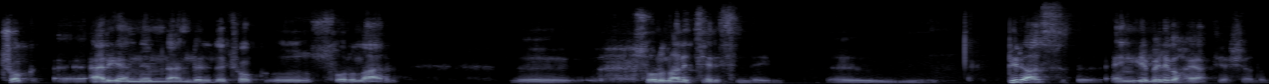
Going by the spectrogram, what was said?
çok ergenliğimden beri de çok e, sorular e, sorular içerisindeyim. E, biraz engebeli bir hayat yaşadım.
